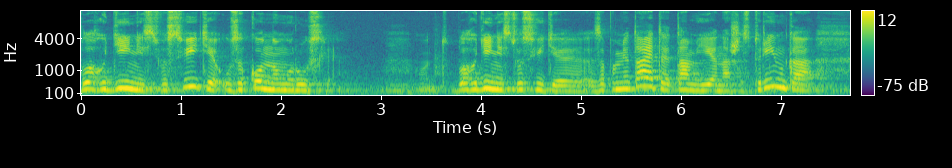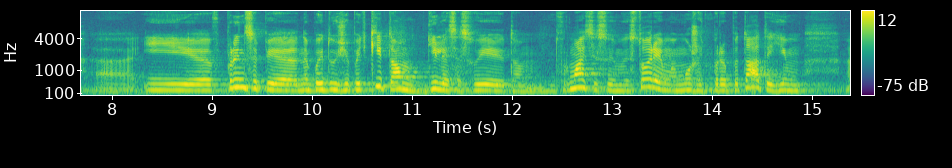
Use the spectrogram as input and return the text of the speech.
благодійність в освіті у законному руслі. От, благодійність в освіті, запам'ятайте, там є наша сторінка. І, в принципі, небайдужі батьки там діляться своєю там, інформацією, своїми історіями, можуть перепитати їм. Е,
